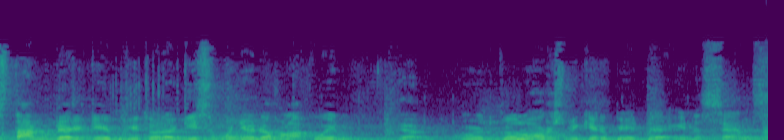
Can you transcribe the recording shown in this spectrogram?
standar kayak begitu lagi semuanya udah ngelakuin Ya. menurut gue lo harus mikir beda in a sense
